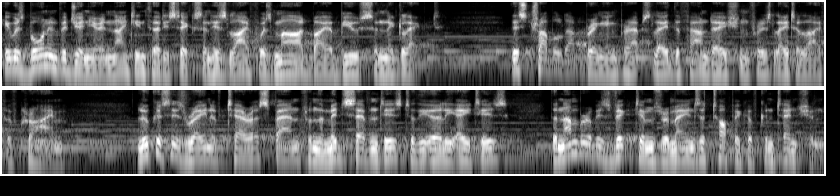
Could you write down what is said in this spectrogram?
He was born in Virginia in 1936 and his life was marred by abuse and neglect. This troubled upbringing perhaps laid the foundation for his later life of crime. Lucas's reign of terror spanned from the mid-70s to the early 80s. The number of his victims remains a topic of contention.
